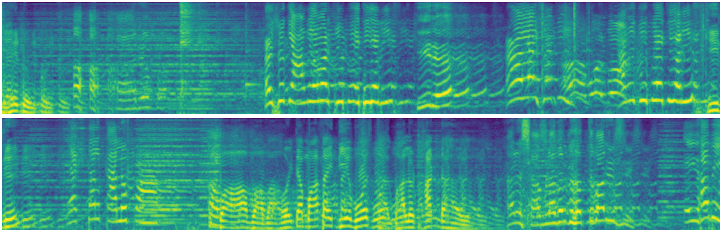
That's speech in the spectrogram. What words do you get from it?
ঝেনু এই সখী আমি আবার কি পেয়েছি জানিস? কি রে? এই এই আমি কি পেয়েছি জানিস? কি রে? একতাল কালো পাক বা বাবা ওইটা মাথায় দিয়ে বস থাক ভালো ঠান্ডা হবে। আরে শ্যামলাগরকে ধরতে পারিস এইভাবে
